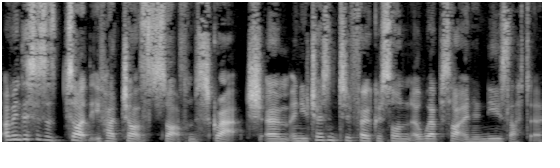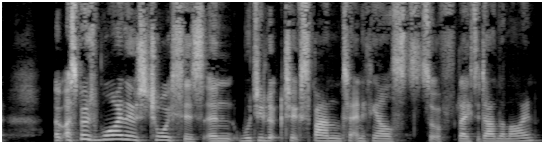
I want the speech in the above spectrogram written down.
i mean this is a site that you've had a chance to start from scratch um, and you've chosen to focus on a website and a newsletter. Um, i suppose why those choices and would you look to expand to anything else sort of later down the line?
